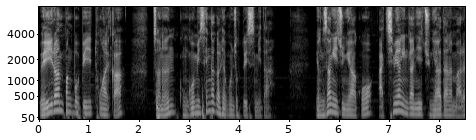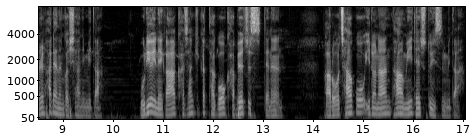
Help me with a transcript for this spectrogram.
왜 이런 방법이 통할까? 저는 곰곰이 생각을 해본 적도 있습니다. 명상이 중요하고 아침형 인간이 중요하다는 말을 하려는 것이 아닙니다. 우리의 뇌가 가장 깨끗하고 가벼워졌을 때는 바로 자고 일어난 다음이 될 수도 있습니다.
